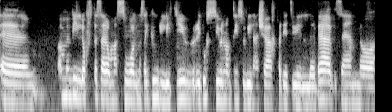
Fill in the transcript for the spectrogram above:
Eh, ja, men vill ofta så här, om man såg något så gulligt djur, gosedjur eller någonting så vill han köpa det till bebisen. Och,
